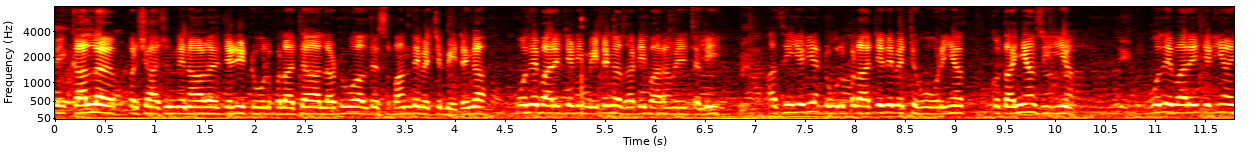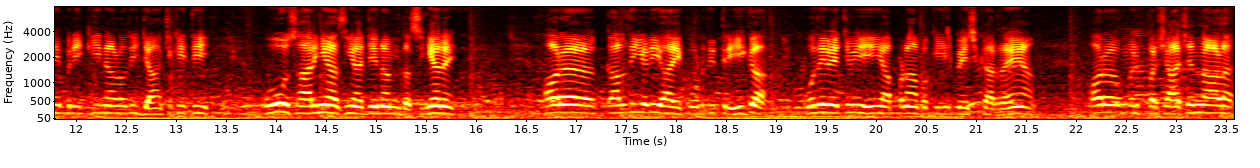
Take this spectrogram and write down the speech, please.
ਤੇ ਕੱਲ ਪ੍ਰਸ਼ਾਸਨ ਦੇ ਨਾਲ ਜਿਹੜੀ ਟੂਲ ਪਲਾਜ਼ਾ ਲੱਡੂਵਾਲ ਦੇ ਸਬੰਧ ਦੇ ਵਿੱਚ ਮੀਟਿੰਗ ਆ, ਉਹਦੇ ਬਾਰੇ ਜਿਹੜੀ ਮੀਟਿੰਗ ਆ ਸਾਡੀ 12 ਵਜੇ ਚੱਲੀ। ਅਸੀਂ ਜਿਹੜੀਆਂ ਟੂਲ ਪਲਾਜ਼ੇ ਦੇ ਵਿੱਚ ਹੋ ਰਹੀਆਂ ਕੁਤਾਈਆਂ ਸੀਗੀਆਂ, ਉਹਦੇ ਬਾਰੇ ਜਿਹੜੀਆਂ ਅਸੀਂ ਬਰੀਕੀ ਨਾਲ ਉਹਦੀ ਜਾਂਚ ਕੀਤੀ, ਉਹ ਸਾਰੀਆਂ ਅਸੀਂ ਅੱਜ ਇਹਨਾਂ ਨੂੰ ਦੱਸੀਆਂ ਨੇ। ਔਰ ਕੱਲ ਦੀ ਜਿਹੜੀ ਹਾਈ ਕੋਰਟ ਦੀ ਤਰੀਕ ਆ, ਉਹਦੇ ਵਿੱਚ ਵੀ ਅਸੀਂ ਆਪਣਾ ਵਕੀਲ ਪੇਸ਼ ਕਰ ਰਹੇ ਹਾਂ। ਔਰ ਪ੍ਰਸ਼ਾਸਨ ਨਾਲ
